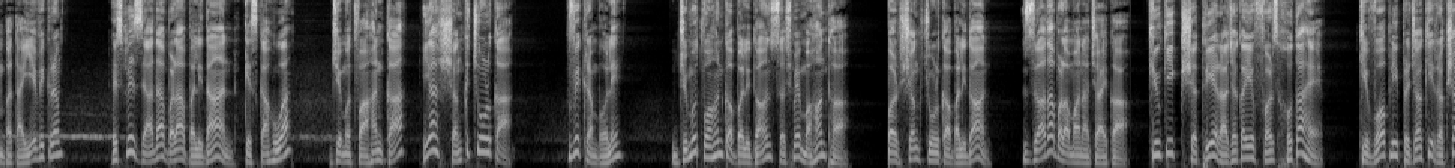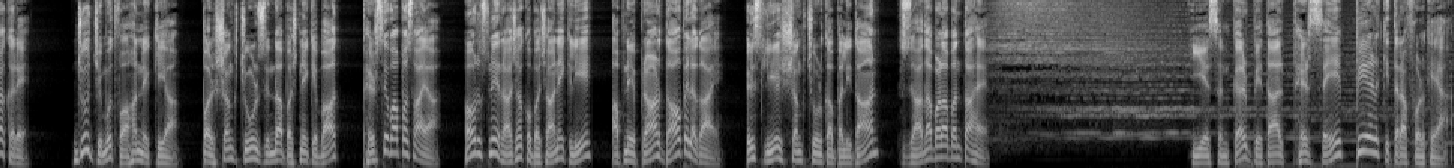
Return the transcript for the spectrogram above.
बताइए विक्रम, इसमें ज़्यादा बड़ा बलिदान किसका हुआ? जिमुतवाहन का या शंखचूर्ण का? विक्रम बोले, जिमुतवाहन का बलिदान सच में महान था, पर शंखचूर्ण का बलिदान ज़्यादा बड़ा माना जाएगा, क्योंकि क्षत्रिय राजा का यह फ़र्ज़ होता है कि वो अपनी प्रजा की रक्षा करे जो जिमुत वाहन ने किया। पर शंखचूर्ण ज़िंदा बचने के बाद फिर से वापस आया और उसने राजा को बचाने के लिए अपने प्राण दाव पे लगाए। इसलिए शंखचूर्ण का बलिदान ज़्यादा बड़ा बनता है। ये सुनकर बेताल फिर से पेड़ की तरफ़ उड़ गया।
